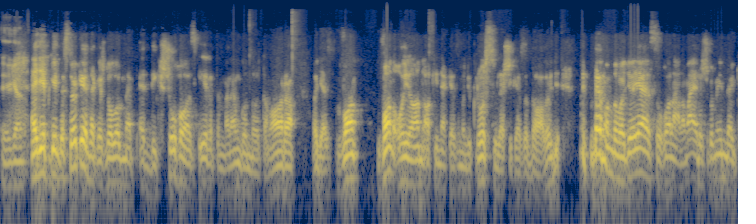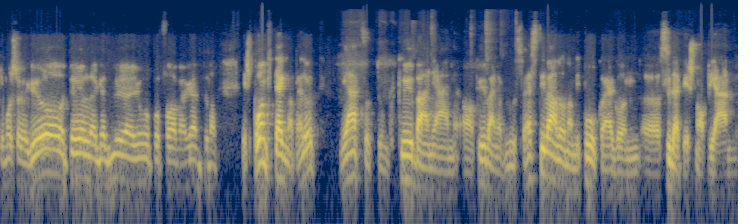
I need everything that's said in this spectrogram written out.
Igen. Egyébként ez tök érdekes dolog, mert eddig soha az életemben nem gondoltam arra, hogy ez van, van olyan, akinek ez mondjuk rosszul esik ez a dal, hogy bemondom, hogy a jelszó halál a májra, és akkor mindenki mosolyog, jó, tényleg, ez milyen jó pofa, meg nem tudom. És pont tegnap előtt játszottunk Kőbányán, a Kőbánya Blues Fesztiválon, ami Póka Egon születésnapján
